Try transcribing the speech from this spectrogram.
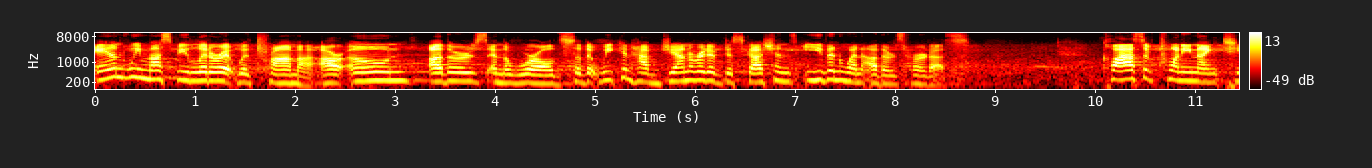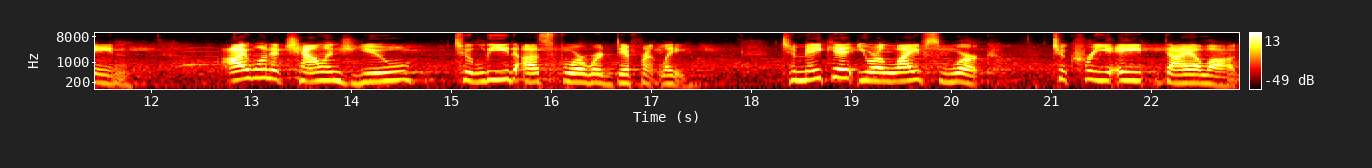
And we must be literate with trauma, our own, others, and the world, so that we can have generative discussions even when others hurt us. Class of 2019, I want to challenge you to lead us forward differently, to make it your life's work to create dialogue,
